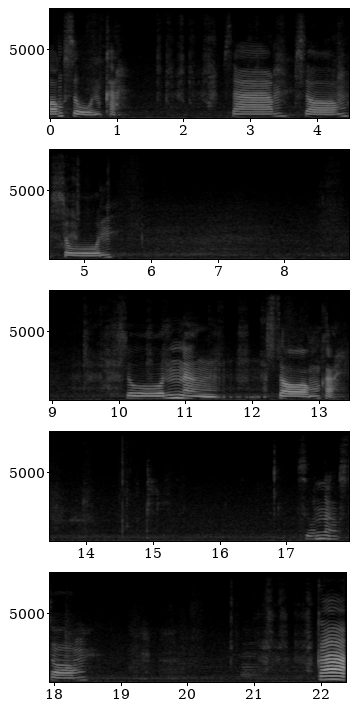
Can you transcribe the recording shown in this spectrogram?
องศูนย์ค่ะสามสองศูนย์ ศูนย์หนึ่งสองค่ะศูนย์หนึ่งสองเก้า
